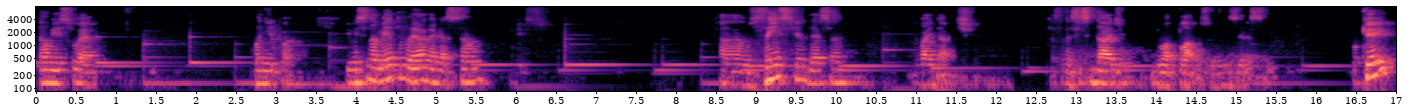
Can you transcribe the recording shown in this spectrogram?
Então, isso é manipulação. E o ensinamento é a negação disso. A ausência dessa vaidade, dessa necessidade do aplauso, vamos dizer assim. Ok?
